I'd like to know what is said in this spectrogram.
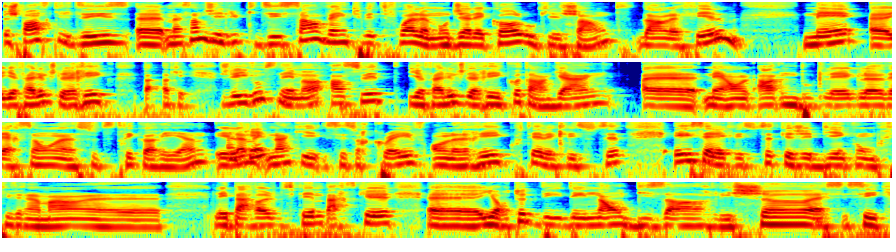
Je pense qu'ils disent, euh, me semble j'ai lu qu'ils disent 128 fois le mot jellicle ou qu'ils chantent dans le film. Mais euh, il a fallu que je le réécoute. Ok, je l'ai vu au cinéma. Ensuite, il a fallu que je le réécoute en gang. Euh, mais en, en une bootleg, là, version euh, sous-titrée coréenne. Et là, maintenant que c'est sur Crave, on l'a réécouté avec les sous-titres. Et c'est avec les sous-titres que j'ai bien compris vraiment euh, les paroles du film parce que euh, ils ont tous des, des noms bizarres, les chats, euh, c'est,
